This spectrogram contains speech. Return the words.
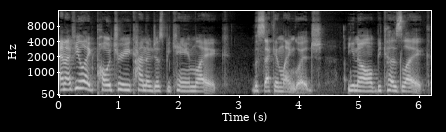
and I feel like poetry kind of just became like the second language, you know, because like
